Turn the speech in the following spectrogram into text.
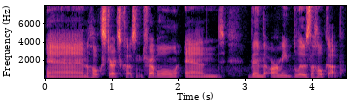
and the Hulk starts causing trouble, and then the army blows the Hulk up.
